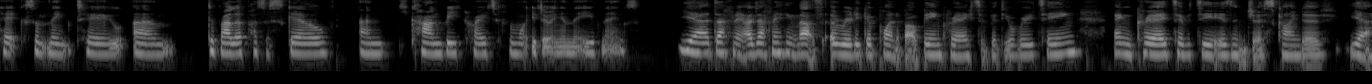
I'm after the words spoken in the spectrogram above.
pick something to um, develop as a skill and you can be creative in what you're doing in the evenings. Yeah, definitely. I definitely think that's a really good point about being creative with your routine. And creativity isn't just kind of yeah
